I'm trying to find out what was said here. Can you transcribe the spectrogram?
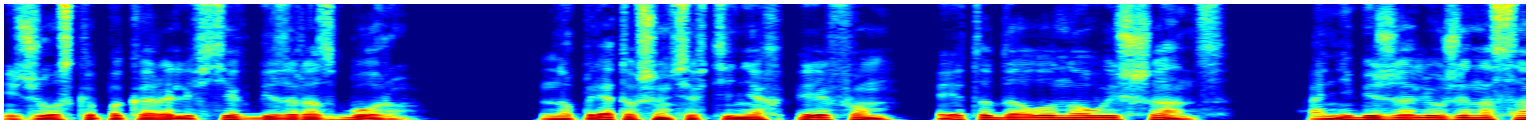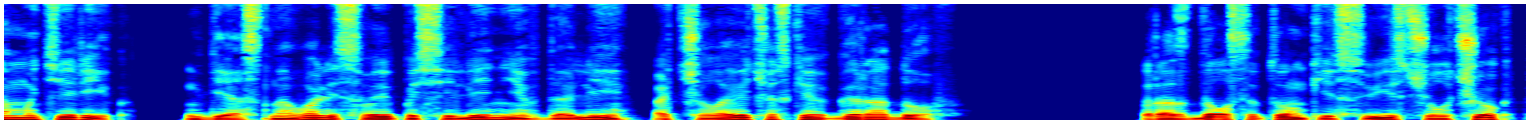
и жестко покарали всех без разбору. Но прятавшимся в тенях эльфам это дало новый шанс. Они бежали уже на сам материк, где основали свои поселения вдали от человеческих городов. Раздался тонкий свист, щелчок,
